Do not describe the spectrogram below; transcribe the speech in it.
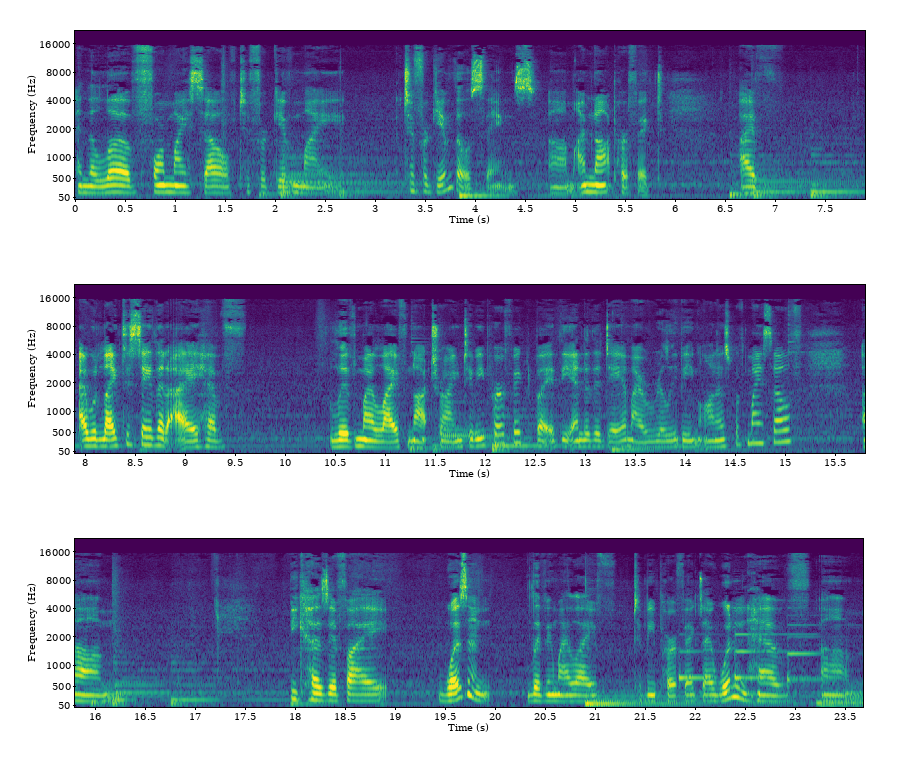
and the love for myself to forgive my to forgive those things. Um, I'm not perfect. I've I would like to say that I have lived my life not trying to be perfect, but at the end of the day, am I really being honest with myself? Um, because if I wasn't living my life to be perfect, I wouldn't have, um,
